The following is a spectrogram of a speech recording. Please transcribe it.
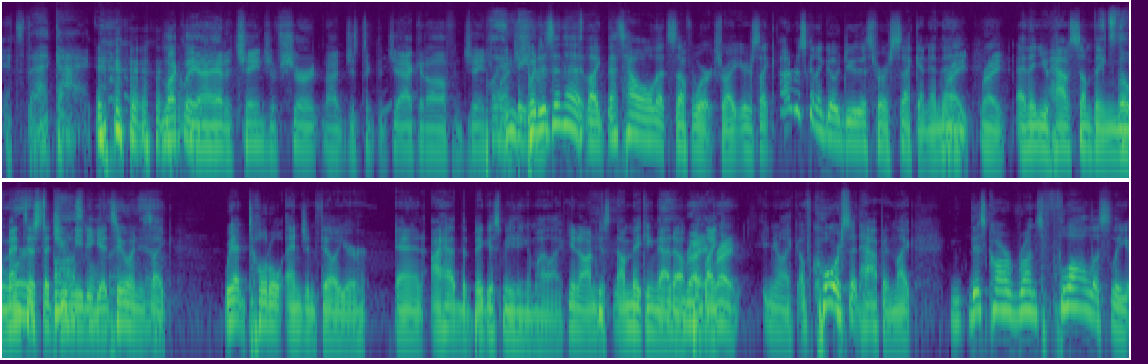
it's that guy. Luckily, I had a change of shirt, and I just took the jacket off and changed Plan my B. shirt. but isn't that like that's how all that stuff works, right? You're just like, I'm just gonna go do this for a second, and then Right, right. and then you have something It's momentous that you need to possible get to, thing, and it's like, we had total engine failure, and I had the biggest meeting of my life. You know, I'm just I'm making that up, Right, but like, right. and you're like, of course it happened. Like, this car runs flawlessly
